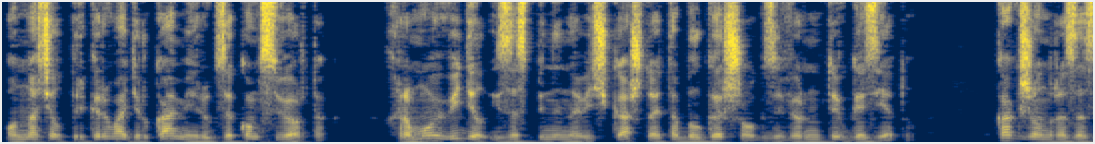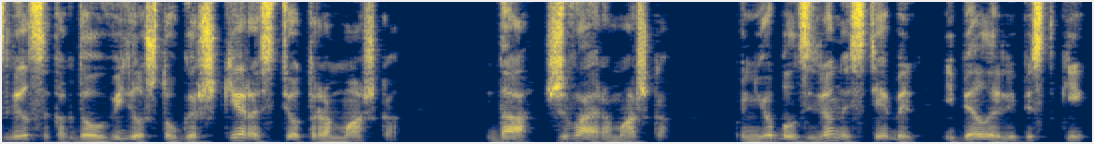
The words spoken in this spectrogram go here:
Он начал прикрывать руками и рюкзаком сверток. Хромой увидел из-за спины новичка, что это был горшок, завернутый в газету. Как же он разозлился, когда увидел, что в горшке растет ромашка. Да, живая ромашка. У нее был зеленый стебель и белые лепестки.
